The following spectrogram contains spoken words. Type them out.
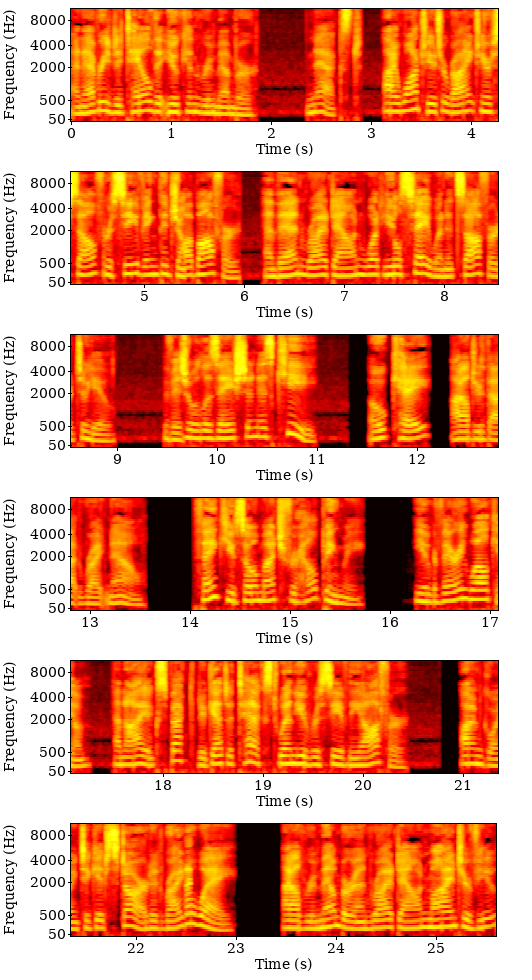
and every detail that you can remember. Next, I want you to write yourself receiving the job offer, and then write down what you'll say when it's offered to you. Visualization is key. Okay, I'll do that right now. Thank you so much for helping me. You're very welcome, and I expect to get a text when you receive the offer. I'm going to get started right away. I'll remember and write down my interview,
